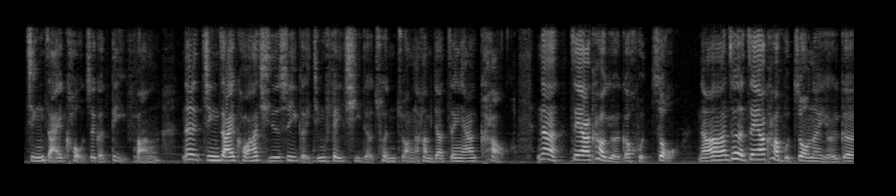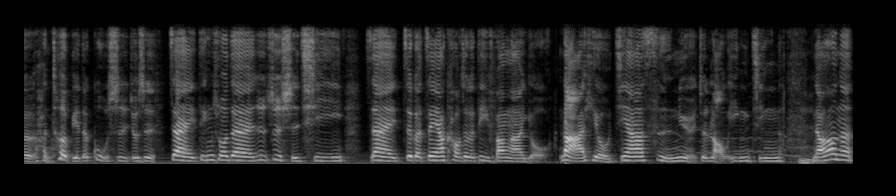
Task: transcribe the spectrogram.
金仔口这个地方。那金仔口它其实是一个已经废弃的村庄了，他们叫增压靠。那增压靠有一个混咒。然后这个真要靠谱咒呢，有一个很特别的故事，就是在听说在日治时期，在这个真要靠这个地方啊，有那有加肆虐，就是老鹰精。然后呢，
